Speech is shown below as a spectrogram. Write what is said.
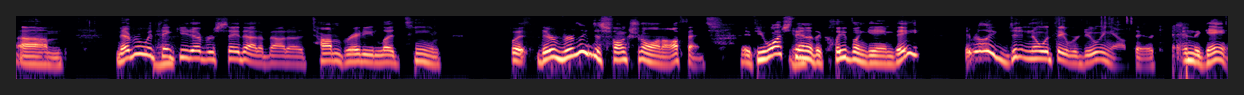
Um, never would yeah. think you'd ever say that about a Tom Brady led team, but they're really dysfunctional on offense. If you watch the yeah. end of the Cleveland game, they they really didn't know what they were doing out there in the game.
